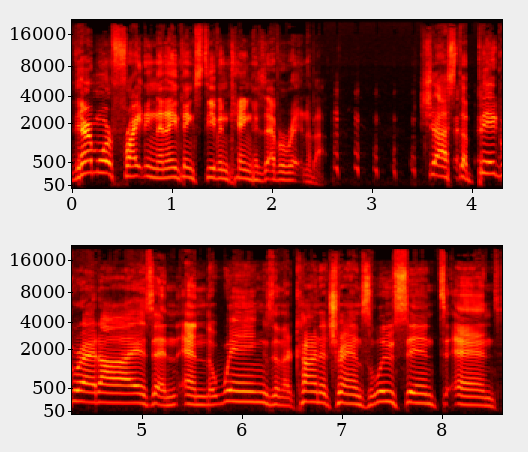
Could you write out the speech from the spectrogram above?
they're more frightening than anything Stephen King has ever written about. Just the big red eyes and and the wings, and they're kind of translucent. And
